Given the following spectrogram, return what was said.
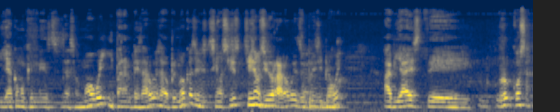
Y ya como que me, se asomó, güey. Y para empezar, güey, o sea, lo primero que se, se nos hizo- sí se nos hizo raro, güey, desde un principio, güey. Había, este, cosa,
